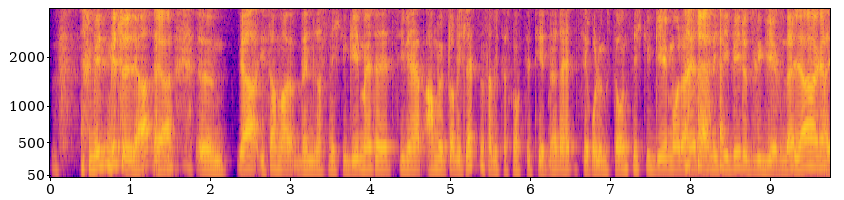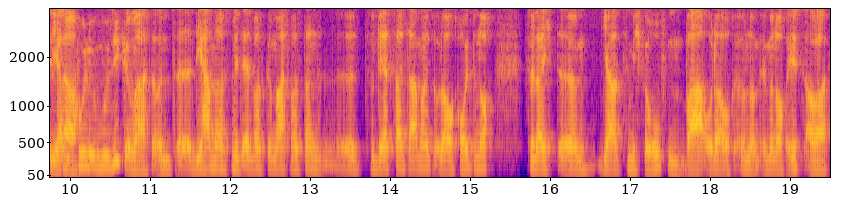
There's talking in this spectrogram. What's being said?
Mit- Mittel, ja. Ja. Also, ähm, ja, ich sag mal, wenn das nicht gegeben hätte, hätte sie, haben wir, glaube ich, letztens habe ich das noch zitiert, ne? Da hätten es die Rolling Stones nicht gegeben oder hätten es nicht die Beatles gegeben, ne? Ja, ganz Weil die genau. haben coole Musik gemacht und äh, die haben das mit etwas gemacht, was dann äh, zu der Zeit damals oder auch heute noch vielleicht ähm, ja ziemlich verrufen war oder auch immer noch ist, aber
